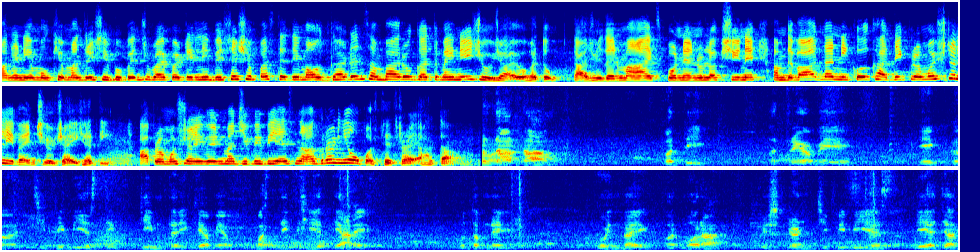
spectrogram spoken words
માનનીય મુખ્યમંત્રી શ્રી ભૂપેન્દ્રભાઈ પટેલની વિશેષ ઉપસ્થિતિમાં ઉદ્ઘાટન સમારોહ ગત મહિને જ યોજાયો હતો. તાજેતરમાં આ એક્સપોને અનુલક્ષીને અમદાવાદના નિકોલ ખાતે એક પ્રમોશનલ ઇવેન્ટ યોજાઈ હતી. આ પ્રમોશનલ ઇવેન્ટમાં જીપીબીએસના અગ્રણીઓ ઉપસ્થિત રહ્યા હતા. એક જીપીબીએસની ટીમ તરીકે અમે ઉપસ્થિત છીએ ત્યારે હું તમને ગોવિંદભાઈ ભરમોરા પ્રેસિડન્ટ જીપીબીએસ બે હજાર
